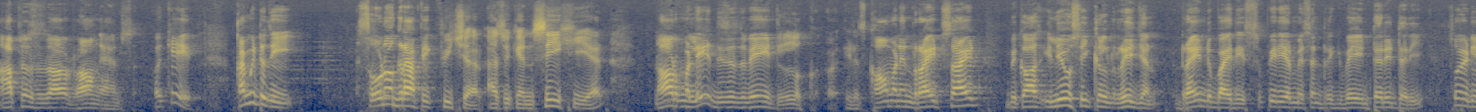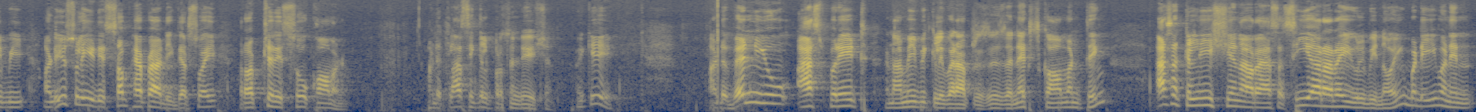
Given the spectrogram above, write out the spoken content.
abscesses are wrong answer. Okay. Coming to the sonographic feature as you can see here normally this is the way it look it is common in right side because ileocecal region drained by the superior mesenteric vein territory so, it will be and usually it is subhepatic that is why rupture is so common and a classical presentation. Okay. And when you aspirate an amoebic liver abscess is the next common thing as a clinician or as a CRRI you will be knowing, but even in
